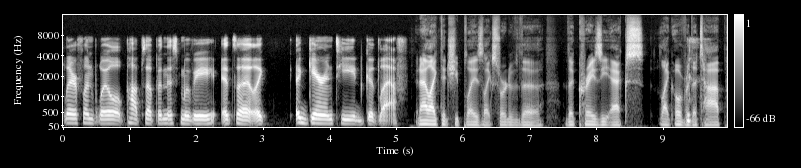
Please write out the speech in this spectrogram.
Lara Flynn Boyle pops up in this movie, it's a like a guaranteed good laugh. And I like that she plays like sort of the the crazy ex, like over the top,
